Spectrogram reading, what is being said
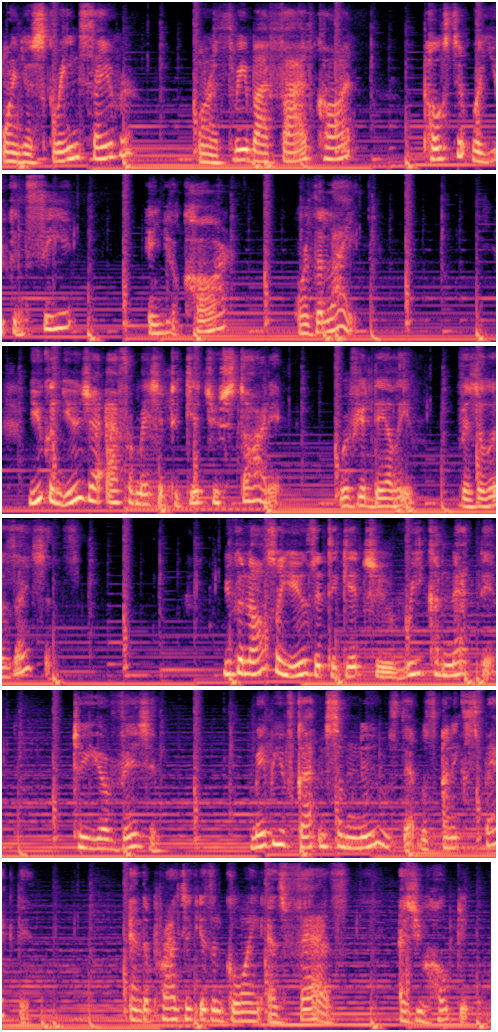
on your screensaver, on a 3x5 card, post it where you can see it in your car or the light. You can use your affirmation to get you started with your daily visualizations. You can also use it to get you reconnected to your vision. Maybe you've gotten some news that was unexpected and the project isn't going as fast as you hoped it would.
